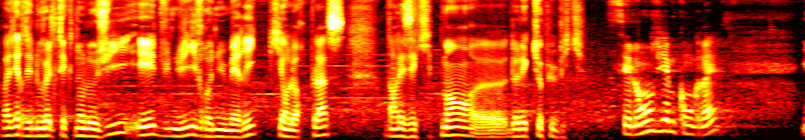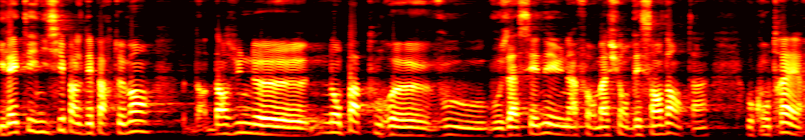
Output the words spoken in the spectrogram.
on va dire, des nouvelles technologies et du livre numérique qui ont leur place dans les équipements de lecture publique. C'est le 11e congrès. Il a été initié par le département dans une, euh, non pas pour euh, vous, asséner une information descendante, hein. au contraire,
